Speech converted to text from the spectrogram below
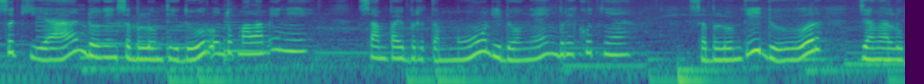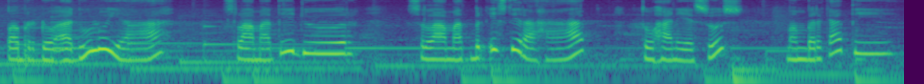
Sekian dongeng sebelum tidur untuk malam ini. Sampai bertemu di dongeng berikutnya. Sebelum tidur, jangan lupa berdoa dulu ya. Selamat tidur, selamat beristirahat. Tuhan Yesus memberkati.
